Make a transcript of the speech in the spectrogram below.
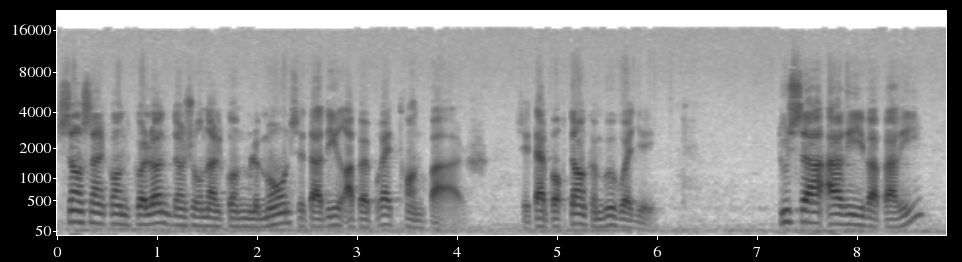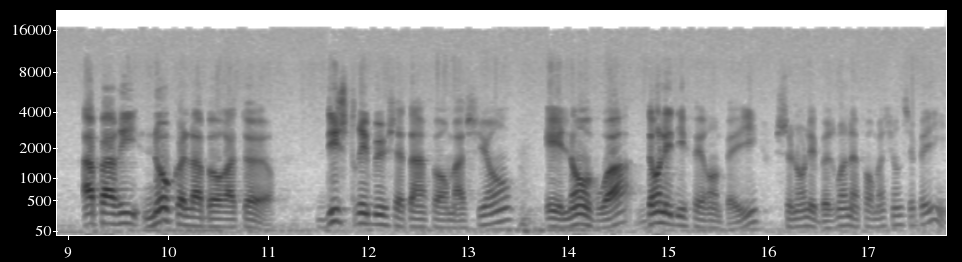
150 colonnes d'un journal comme Le Monde, c'est-à-dire à peu près 30 pages. C'est important, comme vous voyez. Tout ça arrive à Paris. À Paris, nos collaborateurs distribuent cette information et l'envoient dans les différents pays selon les besoins d'information de ces pays.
